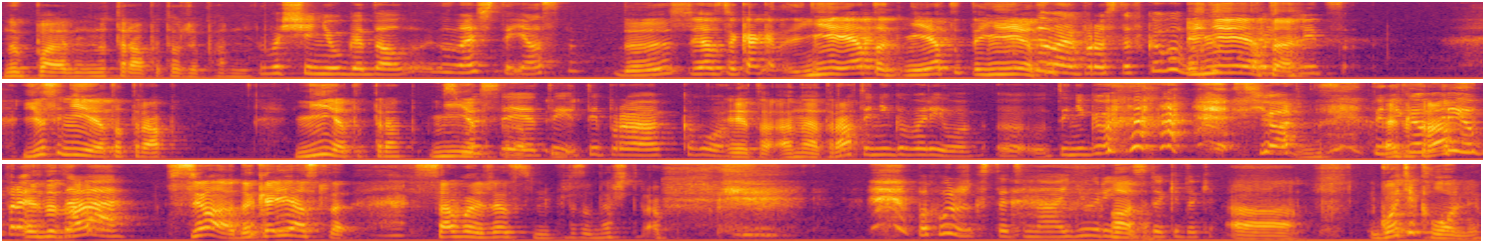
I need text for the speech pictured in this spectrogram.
Ну, парень, ну трапы тоже парни. Вообще не угадал. Значит, ясно. Да, сейчас как это? Не этот, не этот и не этот. Давай просто в кого И будешь не это. влиться? Если не этот трап, не этот трап, В не этот смысле, трап. ты, ты про кого? Это она трап? Ты не говорила. Э, Ты не говорила. Черт, ты не трап? говорил про... Это Да. Все, наконец-то. Самый женственный персонаж трап. Похоже, кстати, на Юрия из Доки-Доки. А, Готик Лолли.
